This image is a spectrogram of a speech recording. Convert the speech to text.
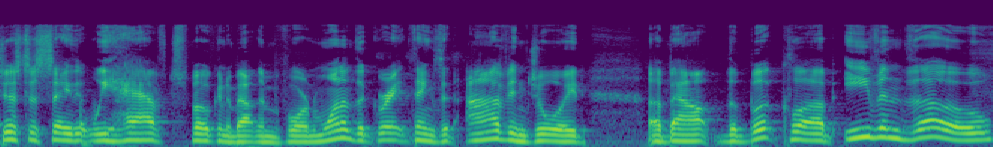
just to say that we have spoken about them before. And one of the great things that I've enjoyed about the book club, even though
